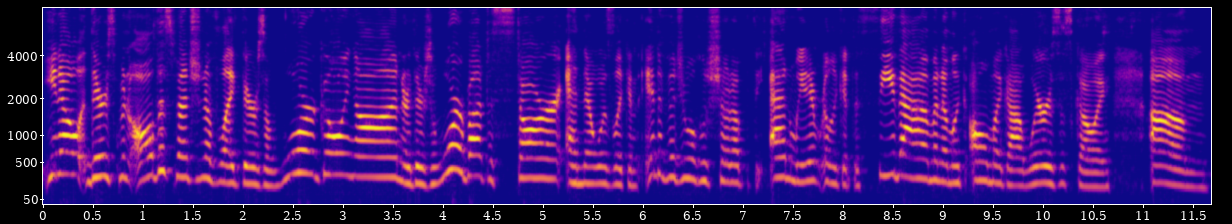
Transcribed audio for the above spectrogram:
you know, there's been all this mention of like there's a war going on or there's a war about to start and there was like an individual who showed up at the end. We didn't really get to see them and I'm like, "Oh my god, where is this going?" Um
